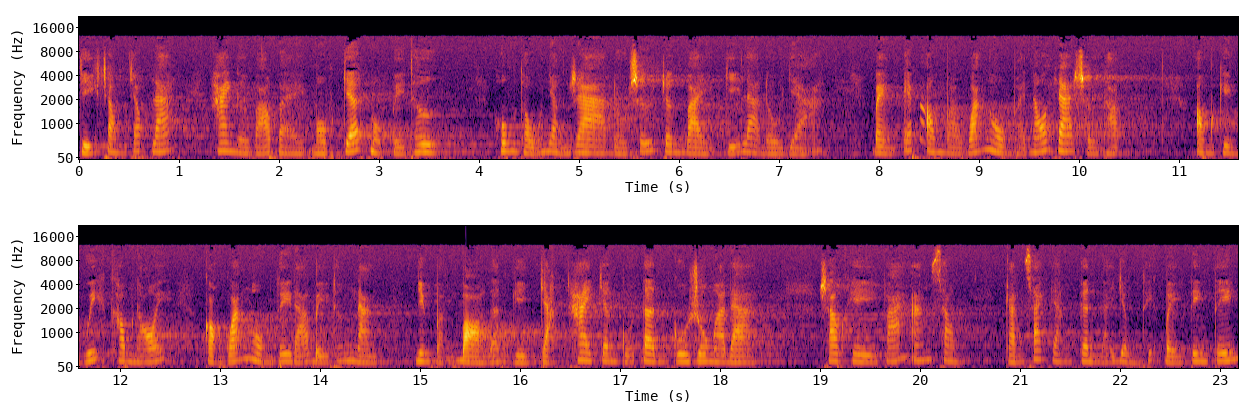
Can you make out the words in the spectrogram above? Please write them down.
Chỉ trong chốc lát, Hai người bảo vệ một chết một bị thương. Hung thủ nhận ra đồ sứ trưng bày chỉ là đồ giả, Bèn ép ông và quán hùng phải nói ra sự thật. Ông kiên quyết không nói, Còn quán hùng tuy đã bị thương nặng, Nhưng vẫn bò lên ghi chặt hai chân của tên Kurumada. Sau khi phá án xong, Cảnh sát Giang Kinh đã dùng thiết bị tiên tiến,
